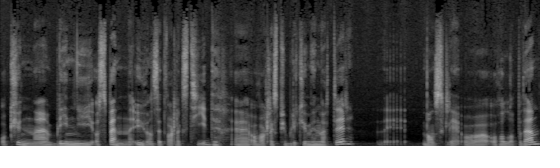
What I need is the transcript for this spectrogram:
å, kunne bli ny og spennende uansett hva slags tid eh, og hva slags publikum hun møter. Vanskelig å, å holde oppe den.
